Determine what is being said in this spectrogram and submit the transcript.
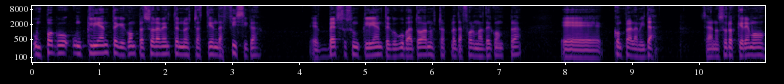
un poco un cliente que compra solamente en nuestras tiendas físicas eh, versus un cliente que ocupa todas nuestras plataformas de compra, eh, compra la mitad. O sea, nosotros queremos,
